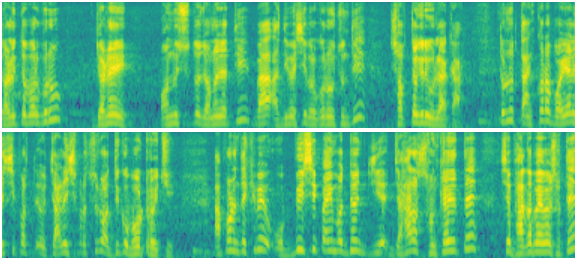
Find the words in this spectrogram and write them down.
দলিত বর্গর ଜଣେ ଅନୁସୂଚିତ ଜନଜାତି ବା ଆଦିବାସୀ ବର୍ଗ ରହୁଛନ୍ତି ସପ୍ତଗିରି ଉଲାକା ତେଣୁ ତାଙ୍କର ବୟାଳିଶ ଚାଳିଶ ପ୍ରତିଶତରୁ ଅଧିକ ଭୋଟ୍ ରହିଛି ଆପଣ ଦେଖିବେ ଓବିସି ପାଇଁ ମଧ୍ୟ ଯାହାର ସଂଖ୍ୟା ଯେତେ ସେ ଭାଗ ପାଇବା ସତ୍ତ୍ୱେ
